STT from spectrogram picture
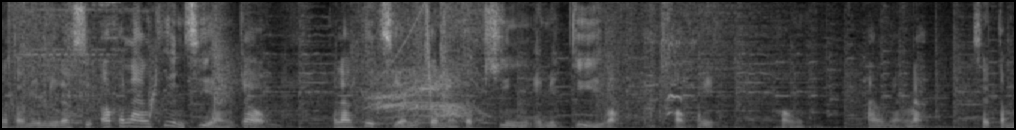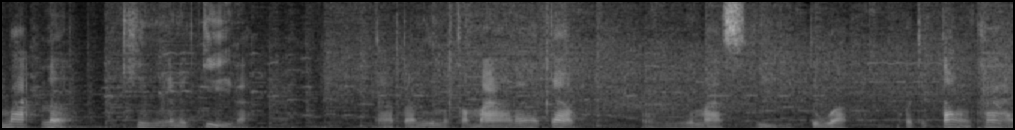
อตอนนี้มีนักสิบเอาพลังคลื่นเสียงเจ้า พลังคลื่นเสียงมันจะเหมือนกับคิงเอเนจีวะของพลงของอะไรอย่างนะไซตามะเนอะคิงเอเนจีนะอ่าตอนนี้มันก็มาแล้วนะเจ้าโอ้มาสี่ตัวมันก็จะตั้งค่าย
